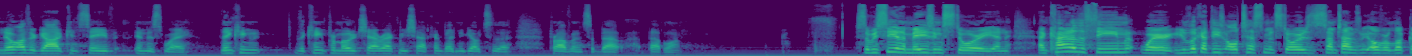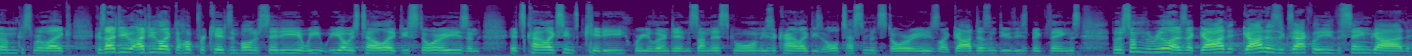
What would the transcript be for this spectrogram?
no other God can save in this way. Then king, the king promoted Shadrach, Meshach, and Abednego to the province of Babylon. So we see an amazing story, and, and kind of the theme where you look at these Old Testament stories, and sometimes we overlook them because we're like, because I do, I do like the Hope for Kids in Boulder City, and we, we always tell like these stories, and it's kind of like seems kiddie where you learned it in Sunday school, and these are kind of like these Old Testament stories, like God doesn't do these big things, but there's something to realize that God, God is exactly the same God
